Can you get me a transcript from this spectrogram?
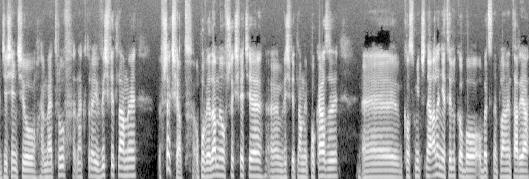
10 metrów, na której wyświetlamy wszechświat. Opowiadamy o wszechświecie, em, wyświetlamy pokazy e, kosmiczne, ale nie tylko, bo obecne planetaria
